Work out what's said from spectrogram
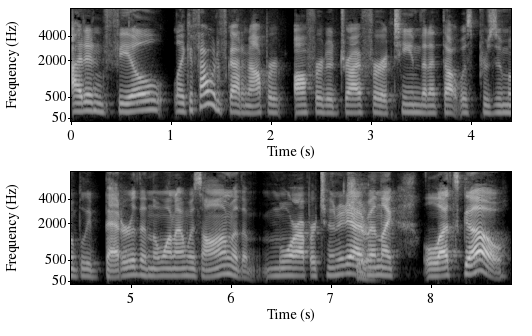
I didn't feel like if I would have got an offer, offer to drive for a team that I thought was presumably better than the one I was on with a more opportunity, sure. I'd been like, let's go.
